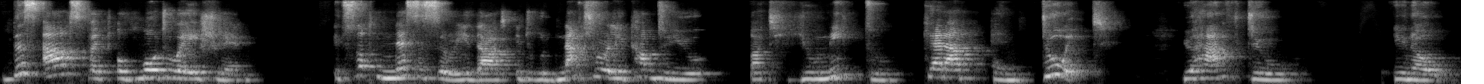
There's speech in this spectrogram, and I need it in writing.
this aspect of motivation it's not necessary that it would naturally come to you but you need to get up and do it. You have to you know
